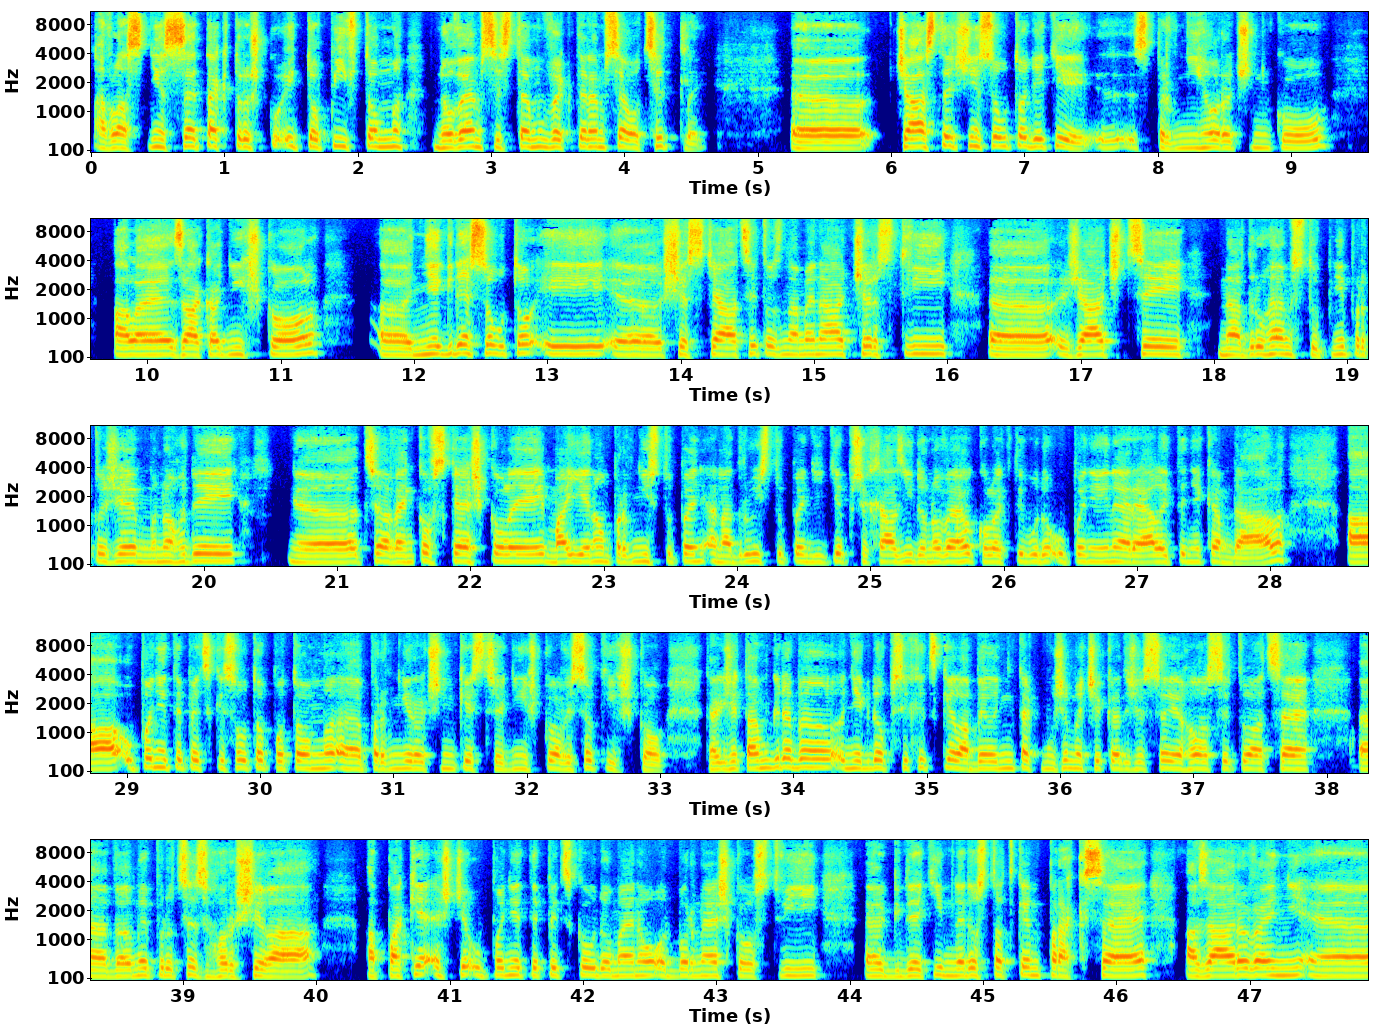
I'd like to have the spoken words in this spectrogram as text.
a vlastně se tak trošku i topí v tom novém systému, ve kterém se ocitli. E, částečně jsou to děti z prvního ročníku, ale základních škol. E, někde jsou to i e, šestáci, to znamená čerství žáčci na druhém stupni, protože mnohdy třeba venkovské školy mají jenom první stupeň a na druhý stupeň dítě přechází do nového kolektivu, do úplně jiné reality někam dál. A úplně typicky jsou to potom eh, první ročníky středních škol a vysokých škol. Takže tam, kde byl někdo psychicky labilní, tak můžeme čekat, že se jeho situace eh, velmi prudce zhoršila a pak je ještě úplně typickou doménou odborné školství, eh, kde tím nedostatkem praxe a zároveň eh,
